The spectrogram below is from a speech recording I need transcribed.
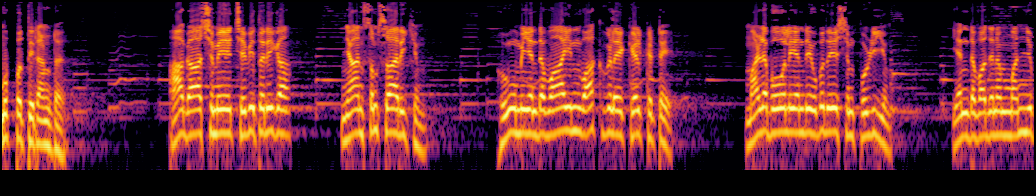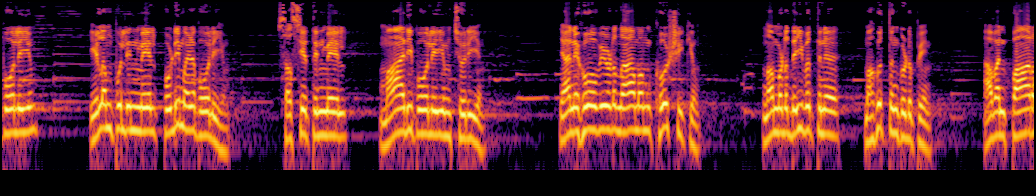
മുപ്പത്തിരണ്ട്. ആകാശമേ ചെവി തരിക ഞാൻ സംസാരിക്കും. ഭൂമി എന്റെ വായിൻ വാക്കുകളെ കേൾക്കട്ടെ. മഴ പോലെ എന്റെ ഉപദേശം പൊഴിയും. എന്റെ വചനം മഞ്ഞുപോലെയും ഇളം പുല്ലിന്മേൽ പൊടിമഴ പോലെയും സസ്യത്തിന്മേൽ മാരി പോലെയും ചൊരിയും. ഞാൻ യഹോവയുടെ നാമം ഘോഷിക്കും നമ്മുടെ ദൈവത്തിന് മഹത്വം കൊടുപ്പേൻ. അവൻ പാറ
